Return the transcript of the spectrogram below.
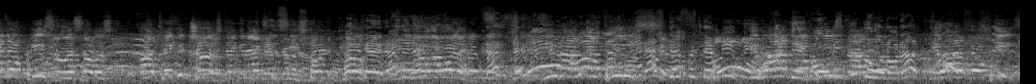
had no peace unless I was uh, taking drugs, taking ecstasy, snorting coke, Okay, that's seeing other women. That's different. You have no peace. That's different than me being You my have no homie. peace. You doing all that? You have no peace.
